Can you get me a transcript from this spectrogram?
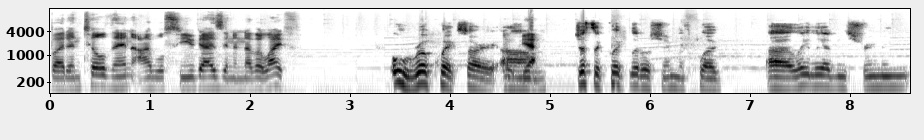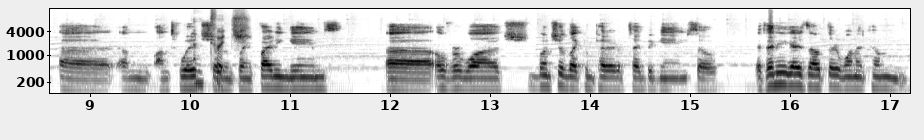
but until then, I will see you guys in another life. Oh, real quick, sorry. Oh, um, yeah. Just a quick little shameless plug. Uh, lately, I've been streaming uh, um, on Twitch. On I've been playing fighting games, uh, Overwatch, a bunch of like competitive type of games. So, if any of you guys out there want to come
